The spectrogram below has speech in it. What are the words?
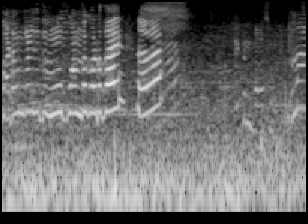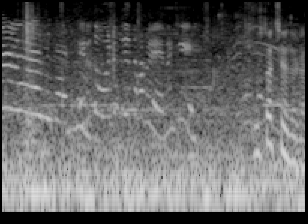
ফটম করে যদি মুখ বন্ধ করে দেয় তাহলে না, না, ভিতরে। বুঝতে পারছি না তো এটা।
